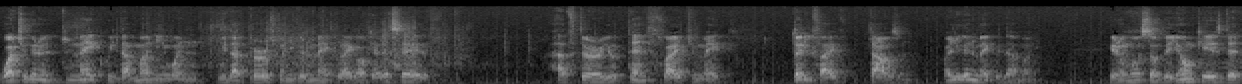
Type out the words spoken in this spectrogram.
what you're gonna make with that money when with that purse when you're gonna make like okay, let's say after your tenth fight you make thirty five thousand. What are you gonna make with that money? You know, most of the young kids that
